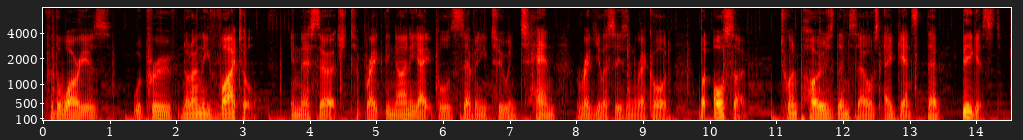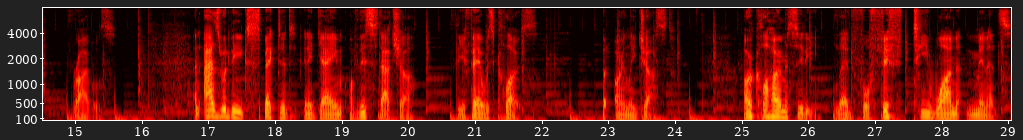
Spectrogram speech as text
for the Warriors would prove not only vital in their search to break the 98 Bulls 72 and 10 regular season record, but also to impose themselves against their biggest rivals. And as would be expected in a game of this stature, the affair was close, but only just. Oklahoma City led for 51 minutes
